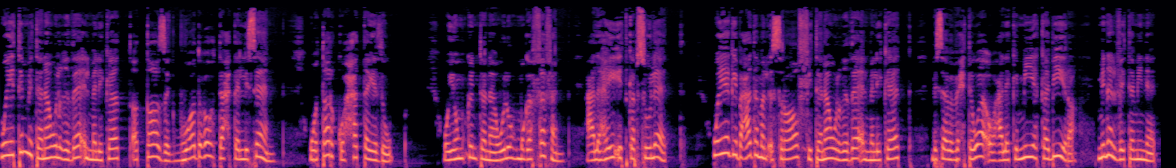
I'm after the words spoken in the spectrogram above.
ويتم تناول غذاء الملكات الطازج بوضعه تحت اللسان وتركه حتى يذوب. ويمكن تناوله مجففا على هيئة كبسولات. ويجب عدم الإسراف في تناول غذاء الملكات بسبب احتوائه على كمية كبيرة من الفيتامينات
